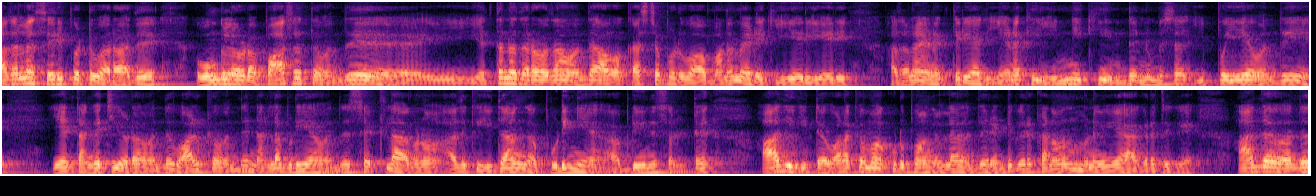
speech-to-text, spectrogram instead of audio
அதெல்லாம் சரிப்பட்டு வராது. உங்களோட பாசத்தை வந்து எத்தனை தடவை தான் வந்து அவள் கஷ்டப்படுவா மனமேடைக்கு ஏறி ஏறி அதெல்லாம் எனக்கு தெரியாது. எனக்கு இன்றைக்கி இந்த நிமிஷம் இப்போயே வந்து என் தங்கச்சியோட வந்து வாழ்க்கை வந்து நல்லபடியாக வந்து செட்டில் ஆகணும். அதுக்கு இதாங்க பிடிங்க அப்படின்னு சொல்லிட்டு ஆதிக்கிட்ட வழக்கமாக கொடுப்பாங்கள்ல வந்து ரெண்டு பேரும் கணவன் மனைவி ஆகிறதுக்கு. அதை வந்து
